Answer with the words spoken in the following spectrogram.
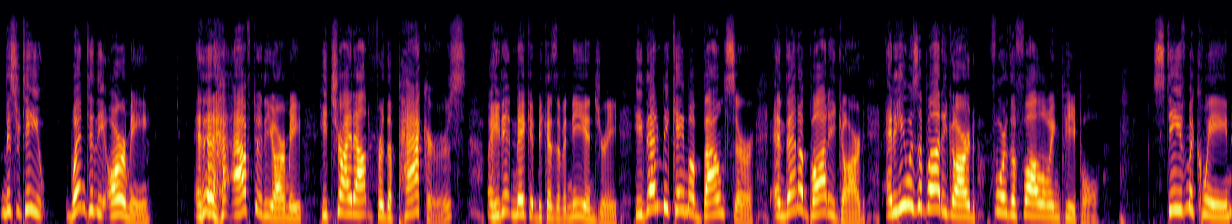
Mr. T went to the army and then after the army, he tried out for the Packers. He didn't make it because of a knee injury. He then became a bouncer and then a bodyguard, and he was a bodyguard for the following people Steve McQueen,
